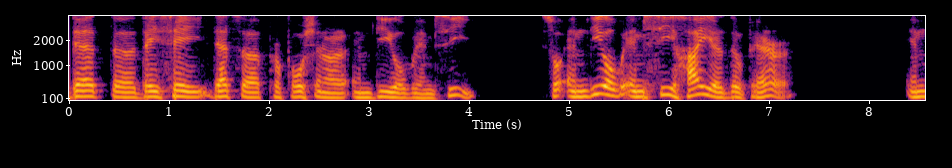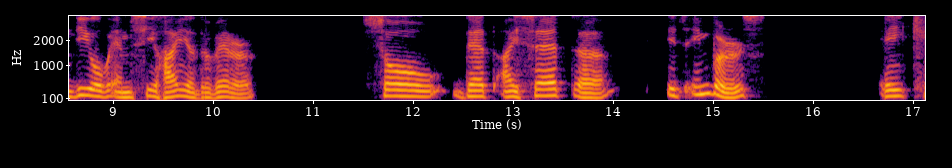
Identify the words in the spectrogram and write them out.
that uh, they say that's a proportional MD over MC. So MD over MC higher, the better. MD over MC higher, the better. So that I said uh, its inverse, AK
